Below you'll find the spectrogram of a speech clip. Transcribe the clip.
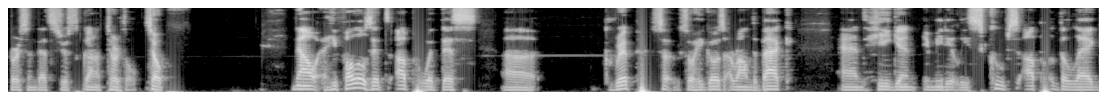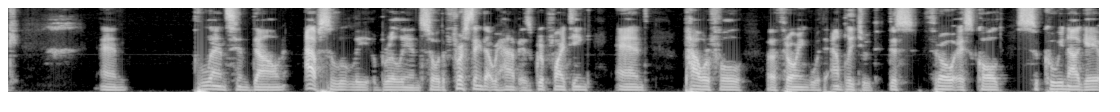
person that's just gonna turtle. So now he follows it up with this uh, grip. So, so he goes around the back and Rigan immediately scoops up the leg and plants him down. Absolutely brilliant. So the first thing that we have is grip fighting and powerful uh, throwing with amplitude. This throw is called sukuinage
